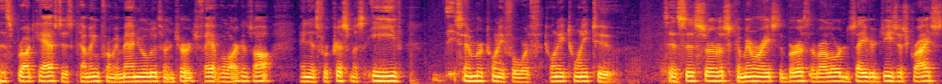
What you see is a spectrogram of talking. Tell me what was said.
This broadcast is coming from Emmanuel Lutheran Church, Fayetteville, Arkansas, and is for Christmas Eve, December 24th, 2022. Since this service commemorates the birth of our Lord and Savior Jesus Christ,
